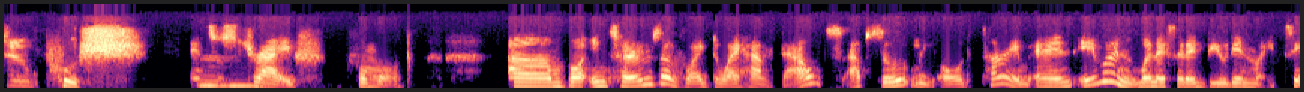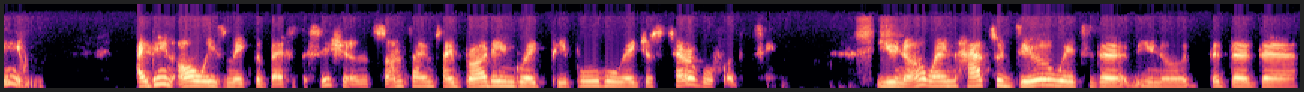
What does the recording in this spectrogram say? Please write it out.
to push and mm-hmm. to mm. strive for more. Um, but in terms of like, do I have doubts? Absolutely, all the time. And even when I started building my team, I didn't always make the best decisions. Sometimes I brought in great people who were just terrible for the team. You know, and had to deal with the, you know, the the the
